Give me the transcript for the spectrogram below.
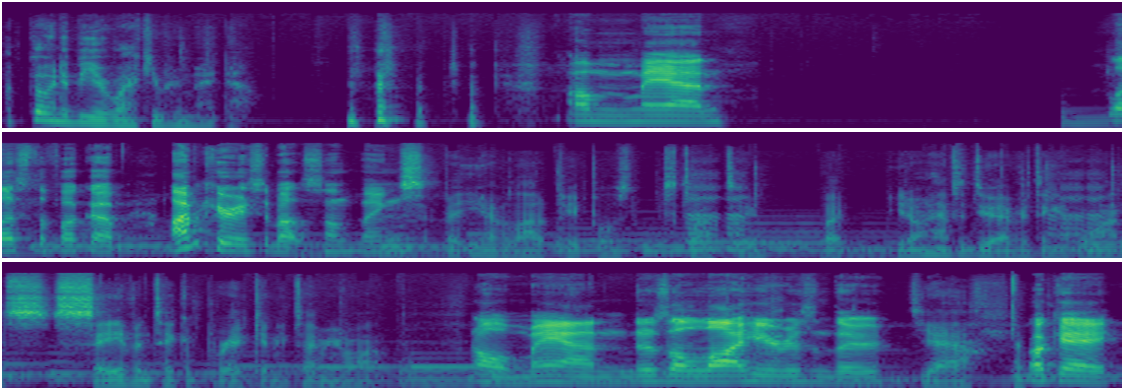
I'm going to be your wacky roommate now. Oh man. Bless the fuck up. I'm curious about something. I bet you have a lot of people to talk to, but you don't have to do everything at once. Save and take a break anytime you want. Oh man, there's a lot here, isn't there? Yeah. Okay.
